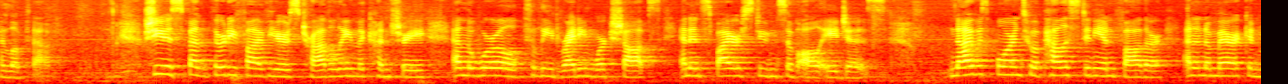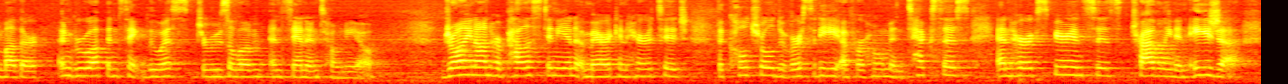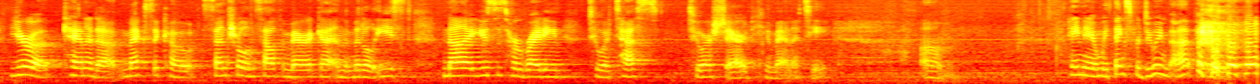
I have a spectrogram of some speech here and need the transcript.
I love that. She has spent 35 years traveling the country and the world to lead writing workshops and inspire students of all ages. Nye was born to a Palestinian father and an American mother and grew up in St. Louis, Jerusalem, and San Antonio. Drawing on her Palestinian American heritage, the cultural diversity of her home in Texas, and her experiences traveling in Asia, Europe, Canada, Mexico, Central and South America, and the Middle East, Nye uses her writing to attest to our shared humanity. Um, hey, Naomi, thanks for doing that.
